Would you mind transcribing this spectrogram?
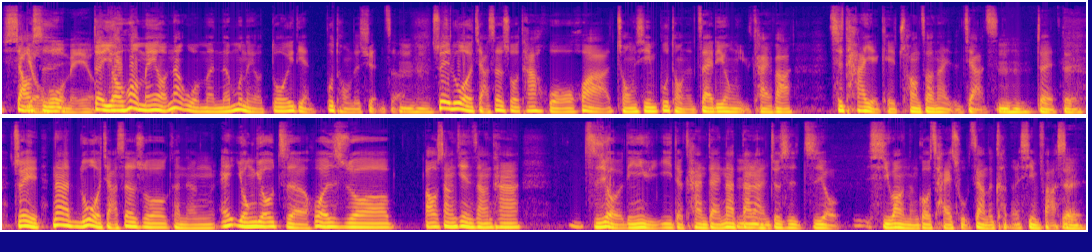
消失没有对，有或没有。那我们能不能有多一点不同的选择？嗯，所以，如果假设说它活化、重新不同的再利用与开发，其实它也可以创造那里的价值。对，对，所以那如果假设说可能哎拥有者或者是说包商建商他只有零与一的看待，那当然就是只有希望能够拆除这样的可能性发生。。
